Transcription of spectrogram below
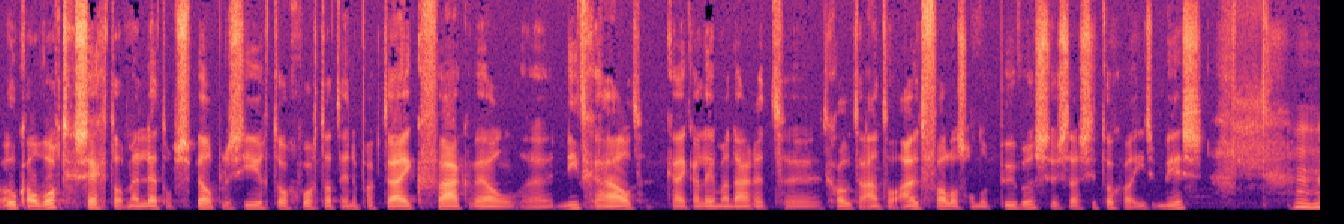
ook al wordt gezegd dat men let op spelplezier, toch wordt dat in de praktijk vaak wel uh, niet gehaald. Kijk alleen maar naar het, uh, het, grote aantal uitvallers onder pubers, dus daar zit toch wel iets mis. Mm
